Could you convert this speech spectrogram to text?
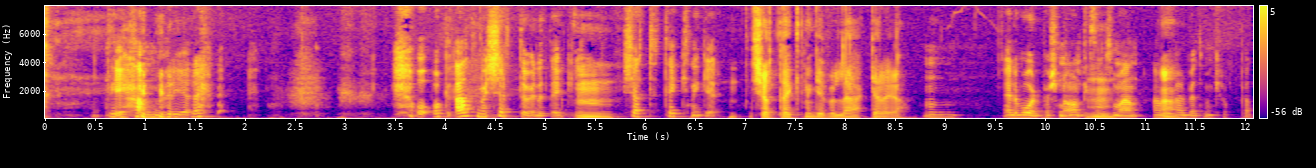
Det är hamburgare. och, och allt med kött är väldigt äckligt. Mm. Kötttekniker. Kötttekniker för läkare, ja. Mm. Eller vårdpersonal liksom, Mm. som an, an, Ja. arbetar med kroppen.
